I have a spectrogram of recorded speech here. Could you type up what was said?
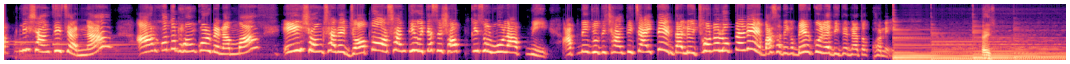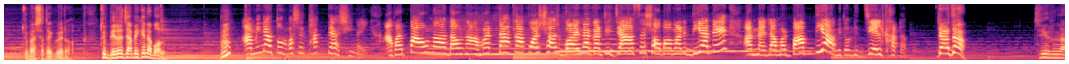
আপনি শান্তি চান না? আর কত ঢং করবেন আম্মা? এই সংসারে যত অশান্তি হইতেছে সব কিছুর মূল আপনি। আপনি যদি শান্তি চাইতেন তাহলে ওই ছোট লোকটা রে বাসা থেকে বের করে দিতেন এতক্ষণে। তুই বাসা থেকে বেরো তুই বেরো যাবে কিনা বল। আমি না তোর বাসায় থাকতে আসি নাই। আমার পাওনা দাওনা আমার টাকা পয়সা গয়নাগাটি যা আছে সব আমার দিয়া দে আর নাইলে আমার বাপ দিয়া আমি তোকে জেল খাটাবো। যা যা। জেল না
